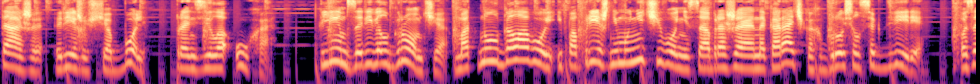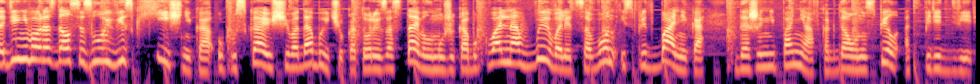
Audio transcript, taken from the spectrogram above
та же режущая боль пронзила ухо. Клим заревел громче, мотнул головой и, по-прежнему ничего не соображая на карачках, бросился к двери. Позади него раздался злой визг хищника, упускающего добычу, который заставил мужика буквально вывалиться вон из предбанника, даже не поняв, когда он успел отпереть дверь.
